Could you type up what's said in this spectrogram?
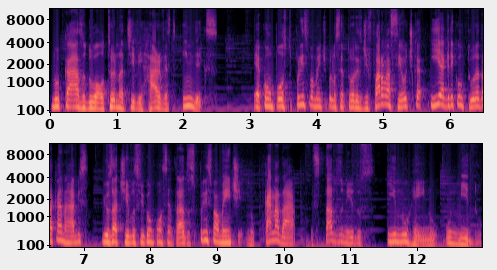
No caso do Alternative Harvest Index, é composto principalmente pelos setores de farmacêutica e agricultura da cannabis, e os ativos ficam concentrados principalmente no Canadá, Estados Unidos e no Reino Unido.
